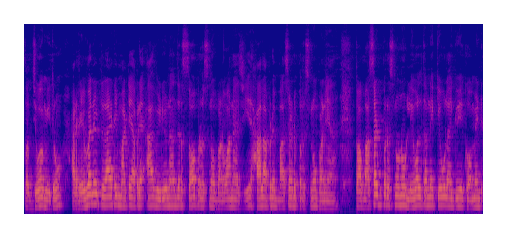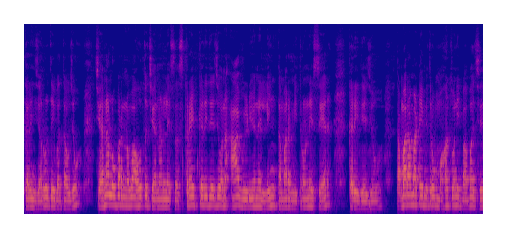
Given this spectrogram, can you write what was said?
તો જો મિત્રો, આ રેવન્યુ તલાટી માટે આપણે આ વિડીયોના અંદર સો પ્રશ્નો ભણવાના છીએ. હાલ આપણે બાસઠ પ્રશ્નો ભણ્યા. તો આ બાસઠ પ્રશ્નોનું લેવલ તમને કેવું લાગ્યું એ કોમેન્ટ કરીને જરૂરથી બતાવજો. ચેનલ ઉપર નવા હો તો ચેનલને સબસ્ક્રાઈબ કરી દેજો અને આ વિડીયોને લિંક તમારા મિત્રોને શેર કરી દેજો. તમારા માટે મિત્રો મહત્ત્વની બાબત છે,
